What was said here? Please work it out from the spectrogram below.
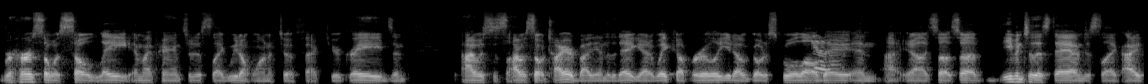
rehearsal was so late, and my parents are just like, we don't want it to affect your grades. And I was just, I was so tired by the end of the day. You got to wake up early, you know, go to school all yeah. day, and uh, you know, so so even to this day, I'm just like, I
